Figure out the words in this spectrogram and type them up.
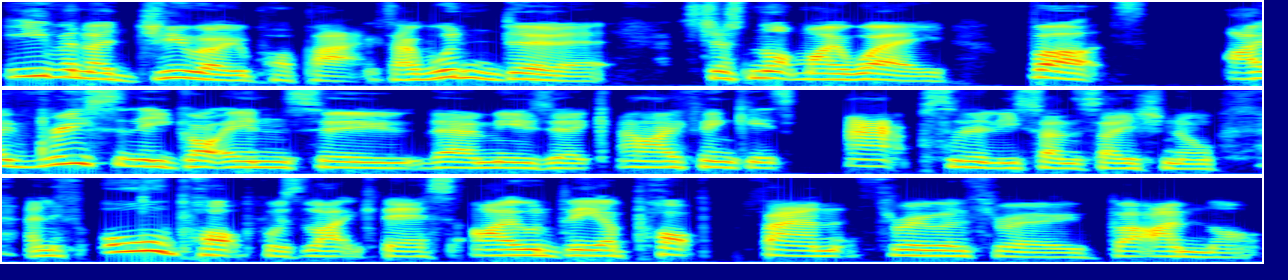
even a duo pop act. I wouldn't do it. It's just not my way. But I've recently got into their music and I think it's absolutely sensational. And if all pop was like this, I would be a pop fan through and through, but I'm not.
